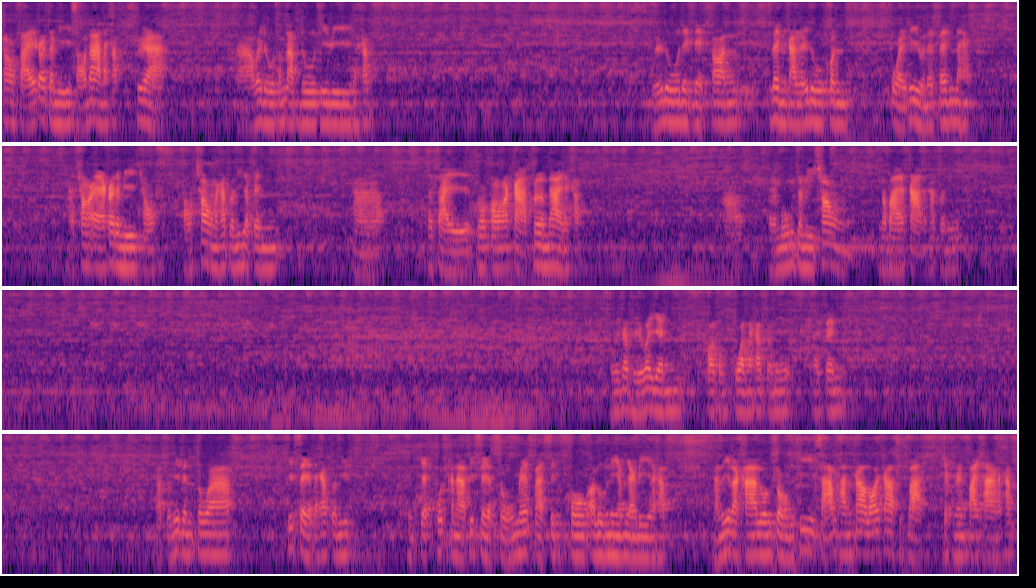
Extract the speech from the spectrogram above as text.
ช่องใสก็จะมีสองด้านนะครับ เพื่ออาไว้ดูสำหรับดูทีวีนะครับ หรือดูเด็กๆตอนเล่นกันหรือดูคนป่วยที่อยู่ในเต็นท์นะฮะช่องแอร์ก็จะมีช่อง สองช่องนะครับ ตัวนี้จะเป็นจะใส่ตัวกรองอากาศเพิ่มได้นะครับแต่มุ้งจะมีช่องระบายอากาศนะครับ ตัวนี้นี้ก็ถือว่าเย็นพอสมควรนะครับ ตัวนี้ในเต็นท์ ครับ ตัวนี้เป็นตัวพิเศษนะครับ ตัวนี้เป็น7ฟุตขนาดพิเศษสูงเมตร80โครงอลูมิเนียมอย่างดีนะครับ อันนี้ราคารวมส่งอยู่ที่3,990บาท เก็บเงินปลายทางนะครับ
